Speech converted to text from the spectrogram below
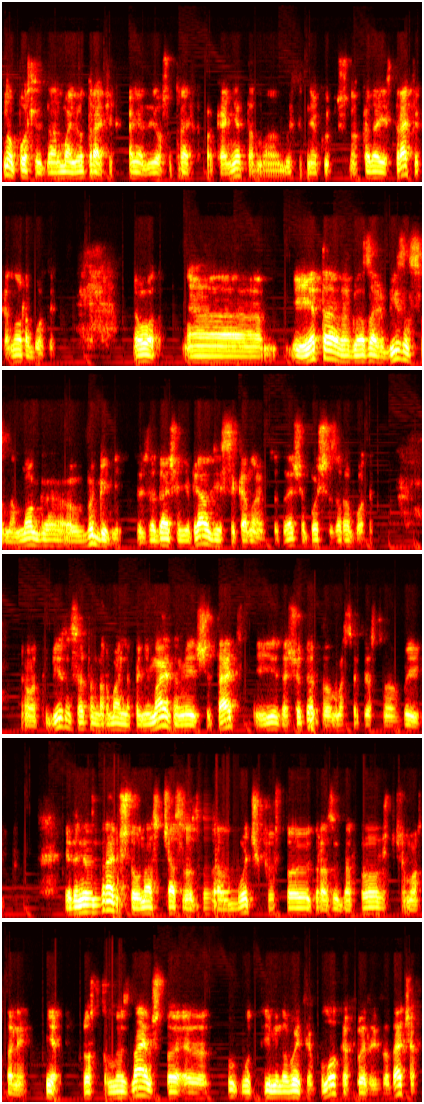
ну, после нормального трафика. Понятное дело, что трафика пока нет, там быстро не окупишь, но когда есть трафик, оно работает. Вот. А, и это в глазах бизнеса намного выгоднее. То есть задача не прямо здесь сэкономить, задача больше заработать. Вот, бизнес это нормально понимает, умеет считать, и за счет этого мы, соответственно, выиграем. Это не значит, что у нас час разработчиков стоит в разы дороже, чем у остальных. Нет, просто мы знаем, что э, вот именно в этих блоках, в этих задачах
